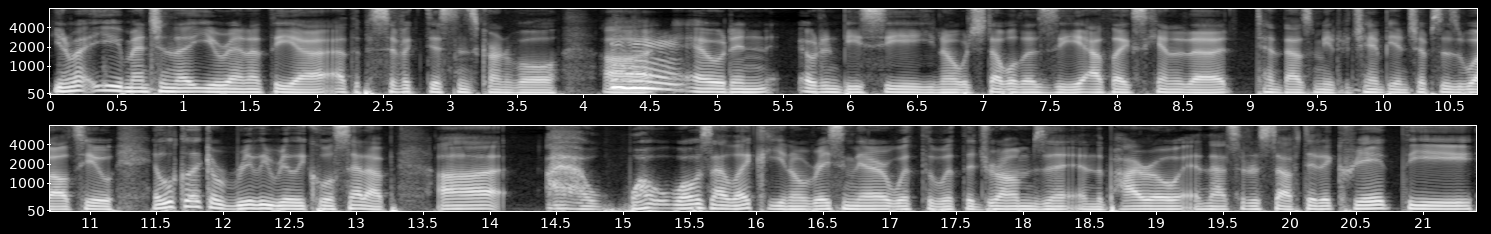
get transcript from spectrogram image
You know, you mentioned that you ran at the uh, at the Pacific Distance Carnival uh, mm-hmm. out in out in BC. You know, which doubled as the Athletics Canada ten thousand meter championships as well too. It looked like a really really cool setup. Uh, uh, what what was that like? You know, racing there with the, with the drums and the pyro and that sort of stuff. Did it create the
